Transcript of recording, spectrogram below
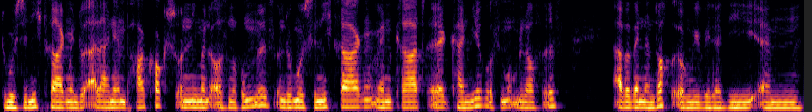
Du musst sie nicht tragen, wenn du alleine im Park hockst und niemand außen rum ist. Und du musst sie nicht tragen, wenn gerade äh, kein Virus im Umlauf ist. Aber wenn dann doch irgendwie wieder die ähm,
